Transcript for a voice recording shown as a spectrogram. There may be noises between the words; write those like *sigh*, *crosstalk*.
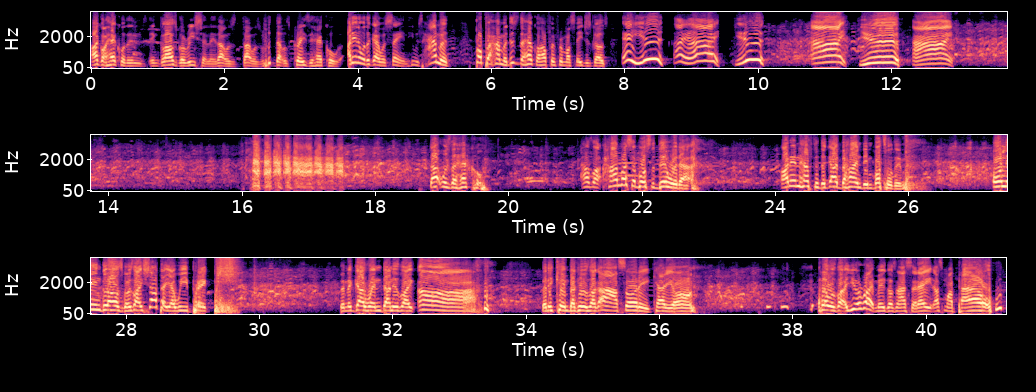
I got heckled in, in Glasgow recently. That was that was *laughs* that was crazy heckle. I didn't know what the guy was saying. He was hammered, proper hammered. This is the heckle halfway through my stage just goes, "Hey you, aye aye, you, aye you, aye." *laughs* that was the heckle. I was like, how am I supposed to deal with that? *laughs* I didn't have to. The guy behind him bottled him. Only in Glasgow. He's like, shut up, you wee prick. Then the guy went down. He's like, ah. *laughs* then he came back. He was like, ah, sorry, carry on. *laughs* and I was like, you're right, mate. He goes, and I said, hey, that's my pal. *laughs*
